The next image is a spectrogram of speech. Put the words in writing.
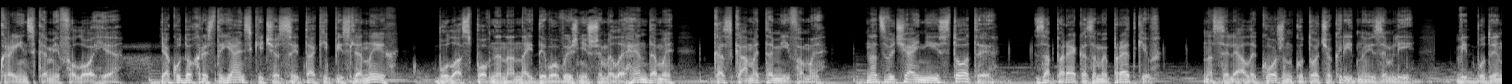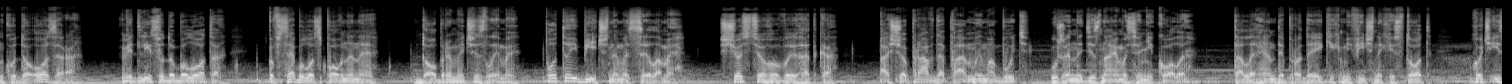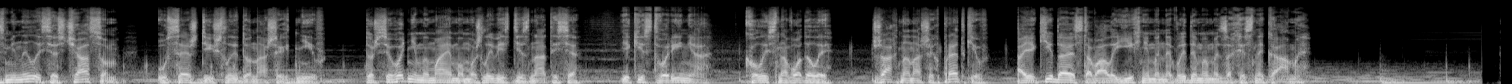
Українська міфологія, як у дохристиянські часи, так і після них, була сповнена найдивовижнішими легендами, казками та міфами. Надзвичайні істоти, за переказами предків, населяли кожен куточок рідної землі, від будинку до озера, від лісу до болота, все було сповнене добрими чи злими, потойбічними силами. Що з цього вигадка? А що правда, па ми, мабуть, уже не дізнаємося ніколи. Та легенди про деяких міфічних істот, хоч і змінилися з часом, усе ж дійшли до наших днів. Тож сьогодні ми маємо можливість дізнатися, які створіння колись наводили жах на наших предків, а які дає ставали їхніми невидимими захисниками.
